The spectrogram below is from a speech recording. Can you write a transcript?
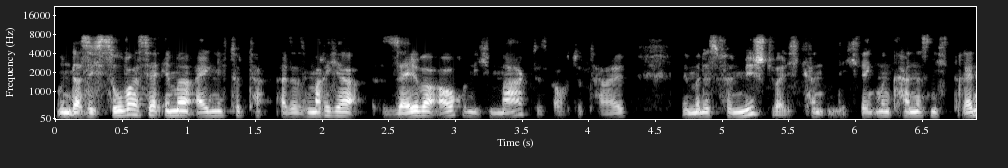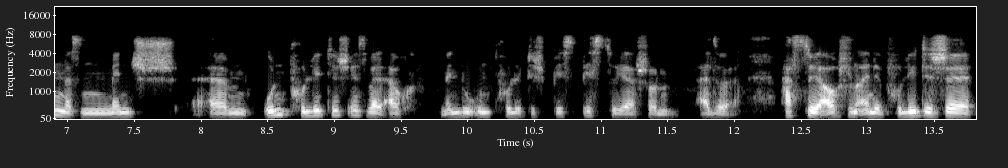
Und dass ich sowas ja immer eigentlich total, also das mache ich ja selber auch und ich mag das auch total, wenn man das vermischt, weil ich kann, ich denke, man kann es nicht trennen, dass ein Mensch ähm, unpolitisch ist, weil auch wenn du unpolitisch bist, bist du ja schon, also hast du ja auch schon eine politische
